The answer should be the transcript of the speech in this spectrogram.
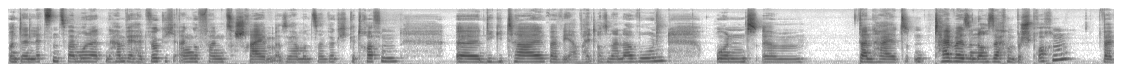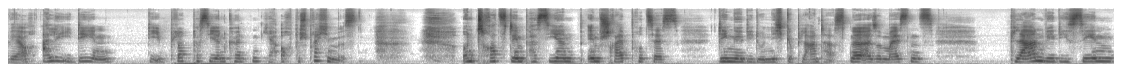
Und in den letzten zwei Monaten haben wir halt wirklich angefangen zu schreiben. Also wir haben uns dann wirklich getroffen, äh, digital, weil wir ja weit auseinander wohnen. Und ähm, dann halt teilweise noch Sachen besprochen, weil wir auch alle Ideen, die im Plot passieren könnten, ja auch besprechen müssen. Und trotzdem passieren im Schreibprozess Dinge, die du nicht geplant hast. Ne? Also meistens planen wir die Szenen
